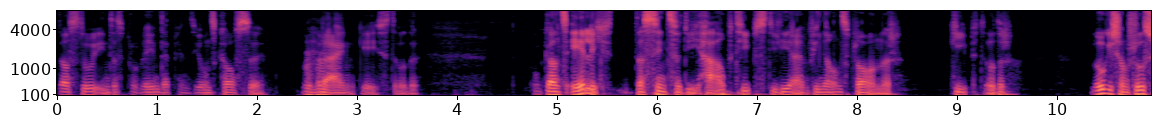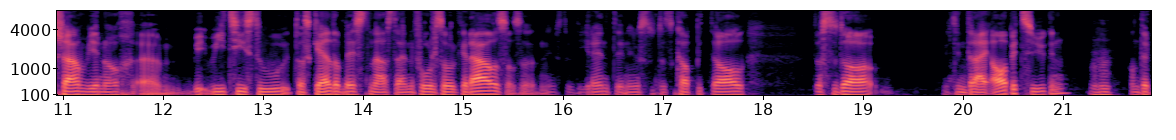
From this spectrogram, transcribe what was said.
dass du in das Problem der Pensionskasse mhm. reingehst, oder? Und ganz ehrlich, das sind so die Haupttipps, die dir ein Finanzplaner gibt, oder? logisch, am Schluss schauen wir noch, ähm, wie, wie, ziehst du das Geld am besten aus deiner Vorsorge raus? Also nimmst du die Rente, nimmst du das Kapital, dass du da mit den drei A-Bezügen mhm. an der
